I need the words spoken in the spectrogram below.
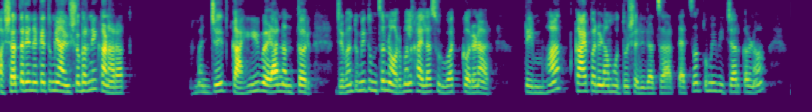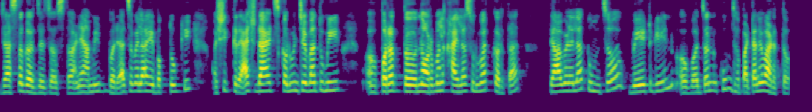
अशा तऱ्हेने काय तुम्ही आयुष्यभर नाही खाणार आहात? म्हणजे काही वेळानंतर जेव्हा तुम्ही तुमचं नॉर्मल खायला सुरुवात करणार तेव्हा काय परिणाम होतो शरीराचा? त्याचं तुम्ही विचार करणं जास्त गरजेचं असतं. आणि आम्ही बऱ्याच वेळेला हे बघतो की अशी क्रॅश डायट्स करून जेव्हा तुम्ही परत नॉर्मल खायला सुरुवात करतात त्यावेळेला तुमचं वेट गेन वजन खूप झपाट्याने वाढतं.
